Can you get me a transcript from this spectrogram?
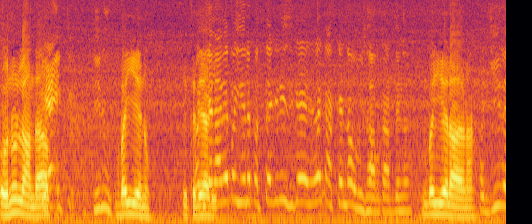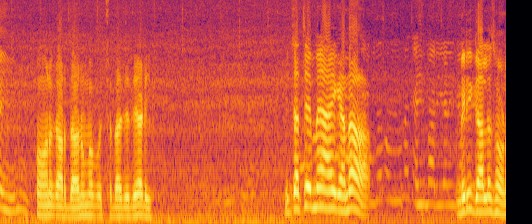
ਉਹਨੂੰ ਇਹ ਇੱਕ ਕਿਹਨੂੰ? ਬਈਏ ਨੂੰ ਇੱਕ ਦਿਹਾੜੀ ਲਾ ਦੇ। ਭਈਏ ਨੇ ਪੱਤੇ ਕਿਹੜੀ ਸੀਗੇ? ਜਿਹੜਾ ਕਾਕਣ ਦਾ ਉਹ ਵੀ ਸਾਫ਼ ਕਰ ਦੇਣਾ। ਬਈਏ ਲਾ ਦੇਣਾ। ਪੰਜੀ ਦਾ ਹੀ ਇਹਨੂੰ ਫੋਨ ਕਰਦਾ ਉਹਨੂੰ ਮੈਂ ਪੁੱਛਦਾ ਜੇ ਦਿਹਾੜੀ। ਵੀ ਚਾਚੇ ਮੈਂ ਆਏ ਕਹਿੰਦਾ ਉਹਨੇ ਮਾਰੀ ਗੱਲ ਸੁਣ।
